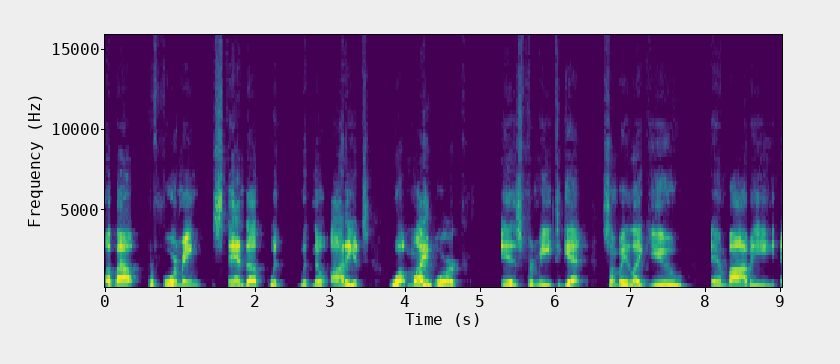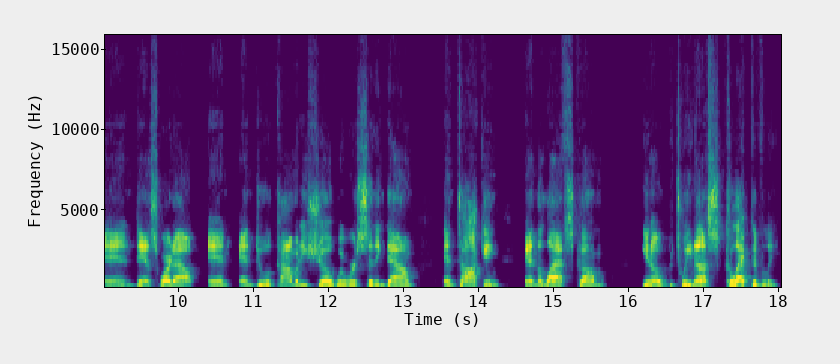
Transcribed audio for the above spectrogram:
about performing stand up with with no audience. What might work is for me to get somebody like you and Bobby and Dan Swart out and and do a comedy show where we're sitting down and talking and the laughs come, you know, between us collectively.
